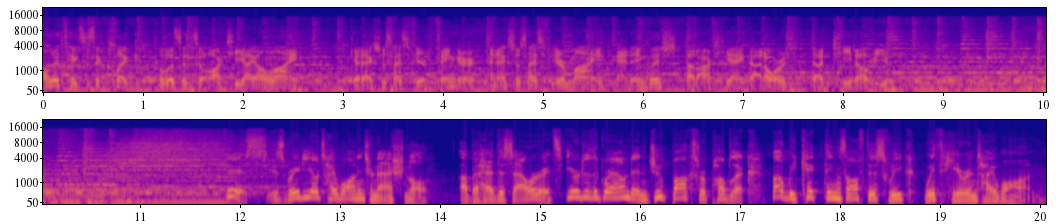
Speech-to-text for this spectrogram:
All it takes is a click to listen to RTI online. Get exercise for your finger and exercise for your mind at english.rti.org.tw. This is Radio Taiwan International. Up ahead this hour, it's Ear to the Ground and Jukebox Republic. But we kick things off this week with Here in Taiwan.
